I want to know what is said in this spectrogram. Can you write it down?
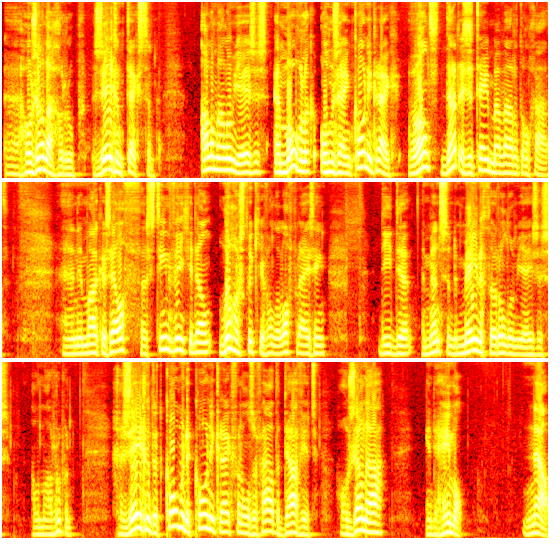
Uh, Hosanna geroep, zegenteksten allemaal om Jezus en mogelijk om zijn koninkrijk. Want dat is het thema waar het om gaat. En in Marcus 11, vers 10 vind je dan nog een stukje van de lofprijzing die de mensen, de menigte rondom Jezus, allemaal roepen. Gezegend het komende koninkrijk van onze vader David. Hosanna in de hemel. Nou,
